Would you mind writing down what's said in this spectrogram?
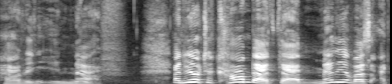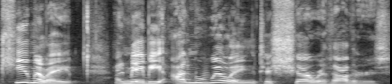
having enough. And you know, to combat that, many of us accumulate and may be unwilling to share with others.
